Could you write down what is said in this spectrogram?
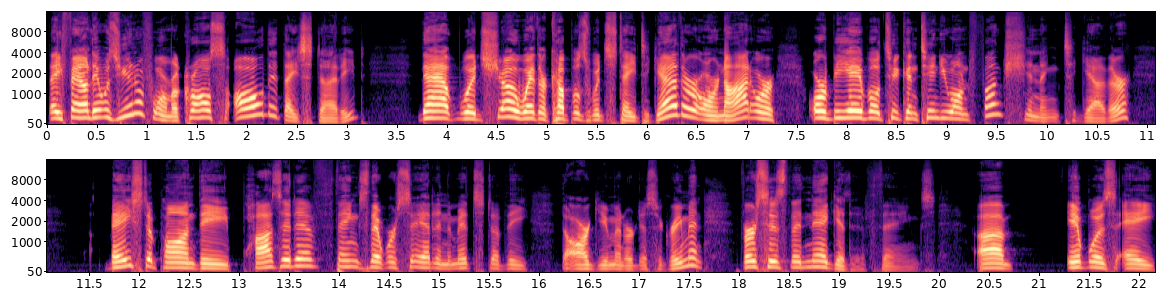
they found it was uniform across all that they studied that would show whether couples would stay together or not, or, or be able to continue on functioning together based upon the positive things that were said in the midst of the, the argument or disagreement versus the negative things. Um, it was a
